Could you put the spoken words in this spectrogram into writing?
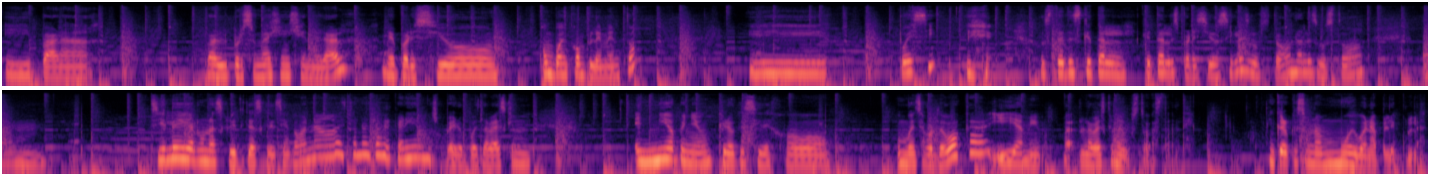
y para, para el personaje en general. Me pareció un buen complemento. Y pues sí. ¿Ustedes qué tal, qué tal les pareció? ¿Sí les gustó? ¿No les gustó? Sí leí algunas críticas que decían como, no, esto no es lo que queríamos. Pero pues la verdad es que en, mi opinión creo que sí dejó un buen sabor de boca y a mí la verdad es que me gustó bastante. Y creo que es una muy buena película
